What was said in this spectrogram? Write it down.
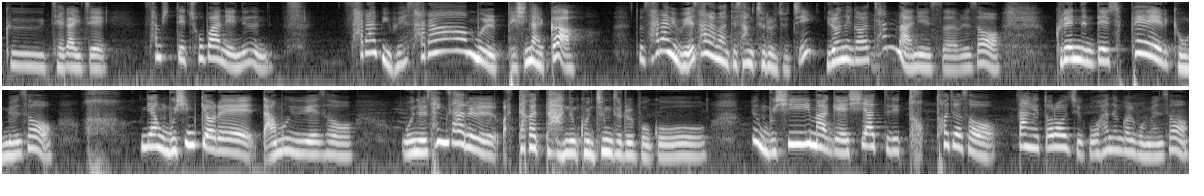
그 제가 이제 30대 초반에는 사람이 왜 사람을 배신할까? 또 사람이 왜 사람한테 상처를 주지? 이런 생각을 참 많이 했어요. 그래서 그랬는데 숲에 이렇게 오면서 하, 그냥 무심결에 나무 위에서 오늘 생사를 왔다 갔다 하는 곤충들을 보고 그냥 무심하게 씨앗들이 툭 터져서 땅에 떨어지고 하는 걸 보면서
